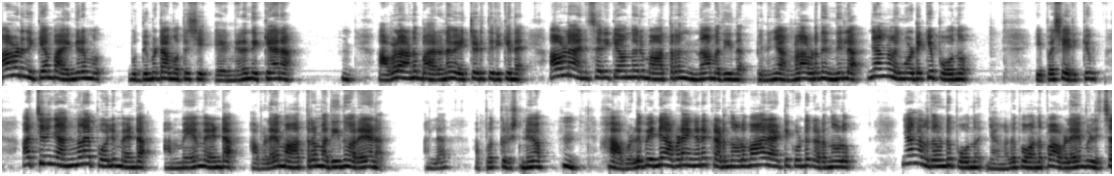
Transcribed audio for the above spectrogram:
അവിടെ നിൽക്കാൻ ഭയങ്കര ബുദ്ധിമുട്ടാണ് ബുദ്ധിമുട്ടാ മുത്തശ്ശി. എങ്ങനെ നിൽക്കാനാ അവളാണ് ഭരണം ഏറ്റെടുത്തിരിക്കുന്നത് അവളെ അനുസരിക്കാവുന്നവർ മാത്രം നിന്നാൽ മതിയെന്ന് പിന്നെ ഞങ്ങൾ അവിടെ നിന്നില്ല. ഞങ്ങൾ ഇങ്ങോട്ടേക്ക് പോന്നു. ഇപ്പൊ ശരിക്കും അച്ഛന് ഞങ്ങളെ പോലും വേണ്ട. അമ്മയും വേണ്ട. അവളെ മാത്രം മതി എന്ന് പറയണം. അല്ല അപ്പൊ കൃഷ്ണയോ? അവൾ പിന്നെ അവിടെ എങ്ങനെ കിടന്നോളും? വാലാട്ടിക്കൊണ്ട് കിടന്നോളും. ഞങ്ങൾ അതുകൊണ്ട് പോന്നു. ഞങ്ങൾ പോന്നപ്പോൾ അവളെയും വിളിച്ച.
